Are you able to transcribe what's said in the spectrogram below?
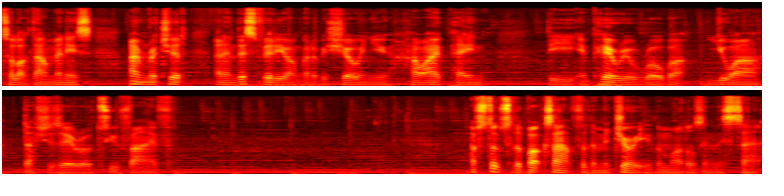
to Lockdown Minis. I'm Richard and in this video I'm going to be showing you how I paint the Imperial Robot UR-025. I've stuck to the box art for the majority of the models in this set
